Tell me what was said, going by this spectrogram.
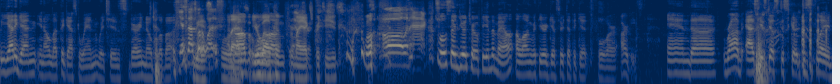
yet again, you know, let the guest win, which is very noble of us. Yes, that's what it was. Les, Rob, you're we'll, uh, welcome for yeah, my sure. expertise. we'll, All an act. we'll send you a trophy in the mail along with your gift certificate for Arby's. And uh, Rob, as he's just dis- displayed,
